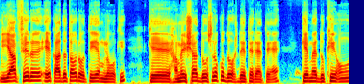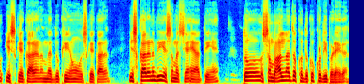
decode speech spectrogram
या फिर एक आदत और होती है हम लोगों की कि हमेशा दूसरों को दोष देते रहते हैं कि मैं दुखी हूँ इसके कारण मैं दुखी हूँ उसके कारण। इस कारण भी ये समस्याएँ आती हैं। तो संभालना तो खुद को खुद ही पड़ेगा।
